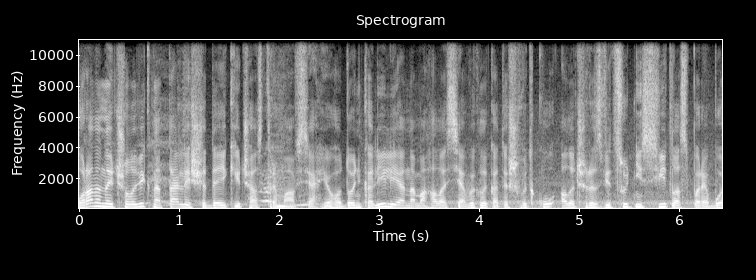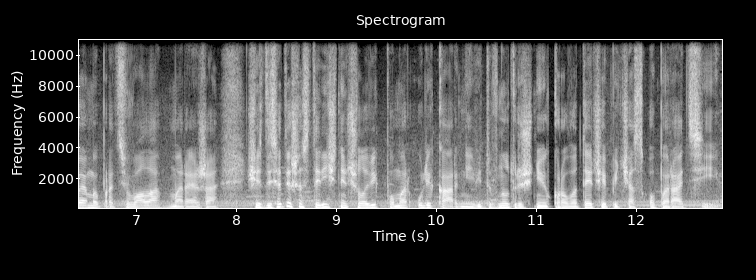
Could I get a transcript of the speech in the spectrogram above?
Поранений чоловік Наталі ще деякий час тримався. Його донька Лілія намагалася викликати швидку, але через відсутність світла з перебоями працювала мережа. 66-річний чоловік помер у лікарні від внутрішньої кровотечі під час операції.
